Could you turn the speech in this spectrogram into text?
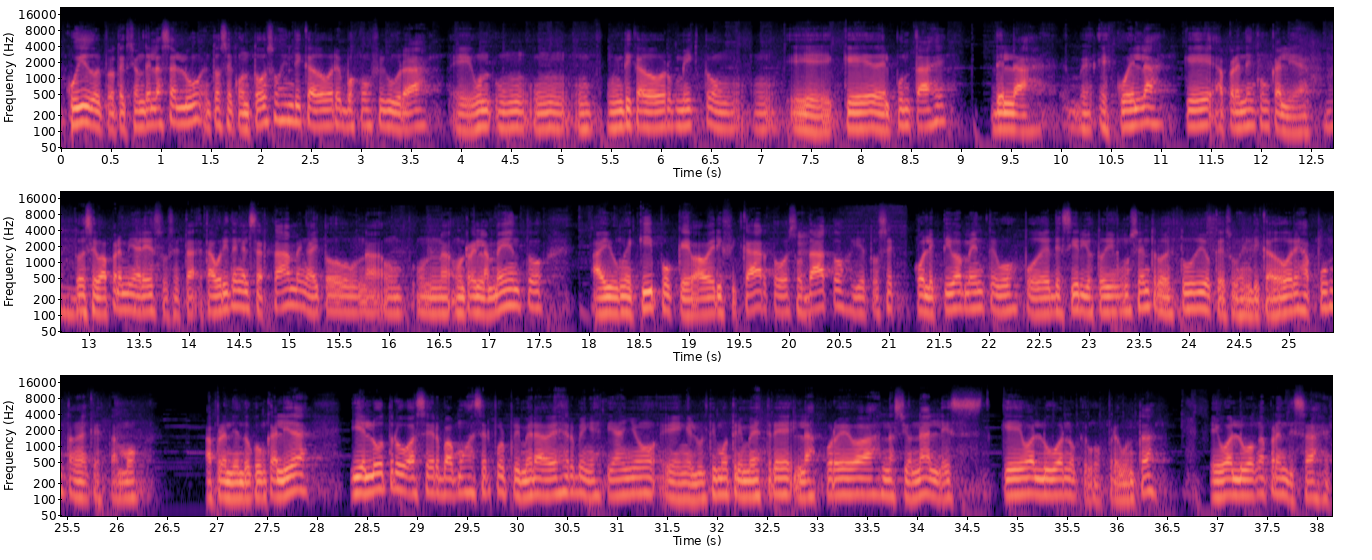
cuido y protección de la salud. Entonces, con todos esos indicadores vos configurás eh, un, indicador mixto que del puntaje de las escuelas que aprenden con calidad. Entonces se va a premiar eso. está, ahorita en el certamen, hay todo un, reglamento, hay un equipo que va a verificar todos esos datos y entonces colectivamente vos podés decir, yo estoy en un centro de estudio que sus indicadores apuntan a que estamos aprendiendo con calidad. Y el otro va a ser, vamos a hacer por primera vez, Herben, este año, en el último trimestre, las pruebas nacionales que evalúan lo que vos preguntás, evalúan aprendizaje.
